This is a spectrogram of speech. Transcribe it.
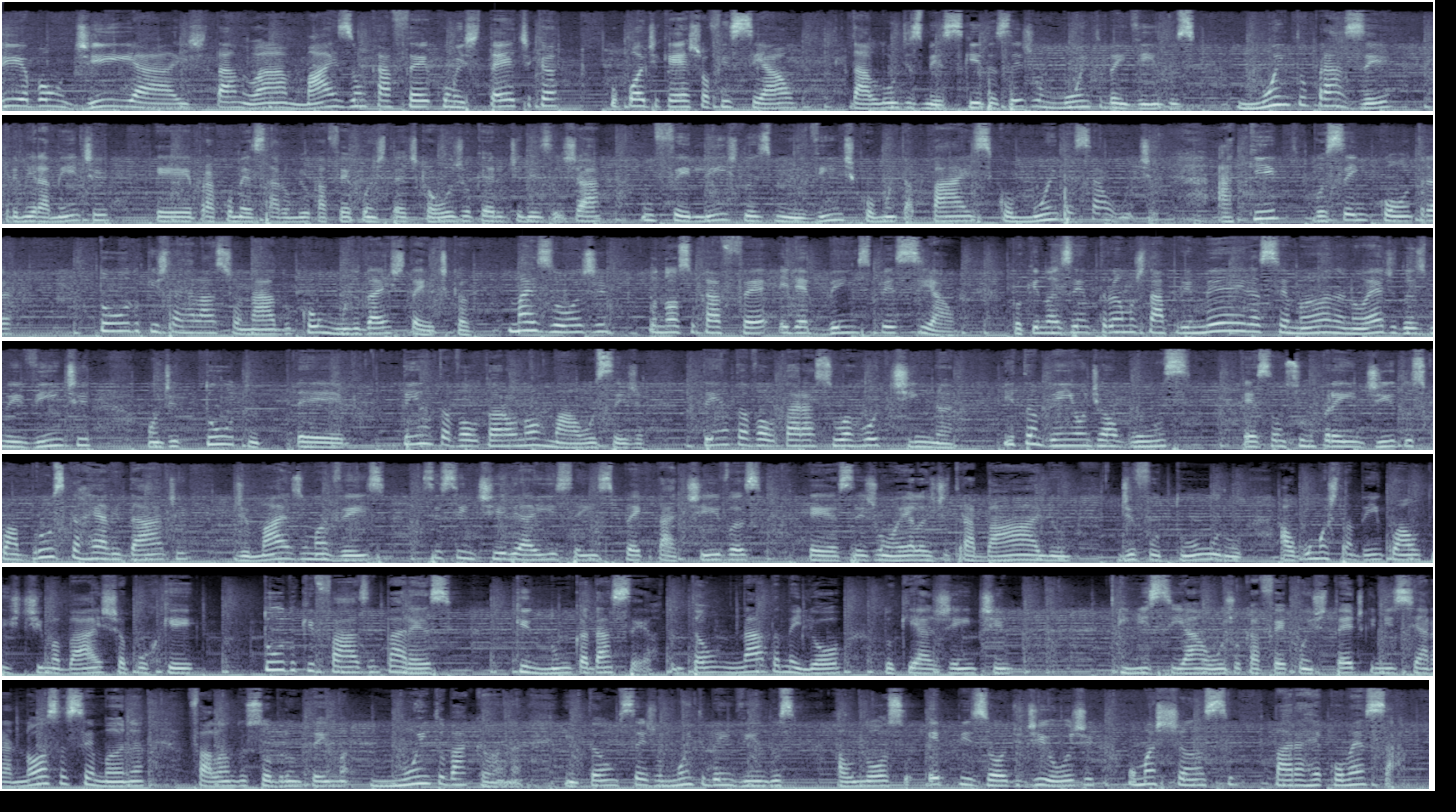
dia, bom dia! Está no ar mais um Café com Estética, o podcast oficial da Lourdes Mesquita. Sejam muito bem-vindos, muito prazer. Primeiramente, é, para começar o meu Café com Estética hoje, eu quero te desejar um feliz 2020 com muita paz, com muita saúde. Aqui você encontra tudo que está relacionado com o mundo da estética. Mas hoje o nosso café ele é bem especial, porque nós entramos na primeira semana, não é, de 2020, onde tudo é, tenta voltar ao normal, ou seja, tenta voltar à sua rotina. E também onde alguns é, são surpreendidos com a brusca realidade de mais uma vez se sentirem aí sem expectativas, é, sejam elas de trabalho, de futuro, algumas também com autoestima baixa, porque tudo que fazem parece que nunca dá certo. Então, nada melhor do que a gente iniciar hoje o Café com Estética, iniciar a nossa semana falando sobre um tema muito bacana. Então, sejam muito bem-vindos ao nosso episódio de hoje, uma chance para recomeçar.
